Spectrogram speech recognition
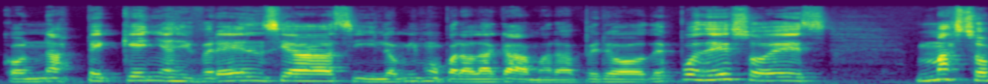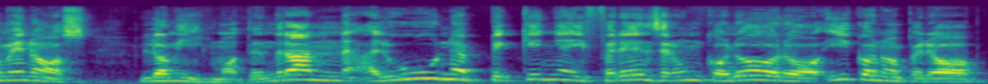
con unas pequeñas diferencias y lo mismo para la cámara, pero después de eso es más o menos lo mismo. Tendrán alguna pequeña diferencia en un color o icono, pero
